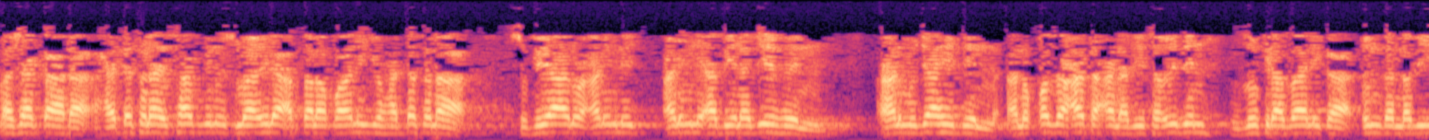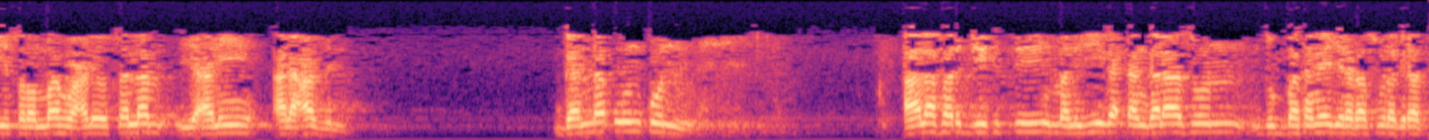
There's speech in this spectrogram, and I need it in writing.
مشقة حدثنا إسحاق بن إسماعيل الطلقاني حدثنا سفيان عن ابن عن ابن أبي نجيح عن مجاهد عن قزعة عن أبي سعيد ذكر ذلك عند النبي صلى الله عليه وسلم يعني العزل. جنقون كن على فرجيتي من يجي دنجلاسون دبتمي جرى رسول برات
